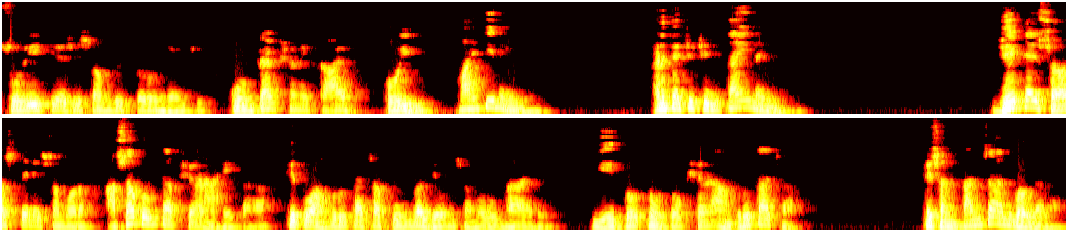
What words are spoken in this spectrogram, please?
सोयीची अशी समजूत करून घ्यायची. कोणत्या क्षणी काय होईल माहिती नाही. आणि त्याची चिंताही नाही. जे काही सहजतेने समोर असा कोणता क्षण आहे का की तो अमृताचा कुंभ घेऊन समोर उभा आहे? येतो तो तो क्षण अमृताचा. हे संतांचा अनुभव झाला.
